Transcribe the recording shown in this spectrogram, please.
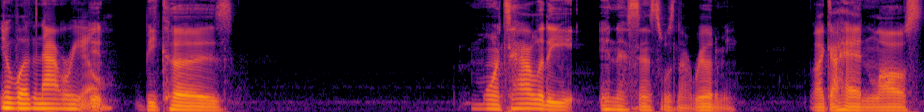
It was not real. it because mortality in that sense was not real to me. Like I hadn't lost.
